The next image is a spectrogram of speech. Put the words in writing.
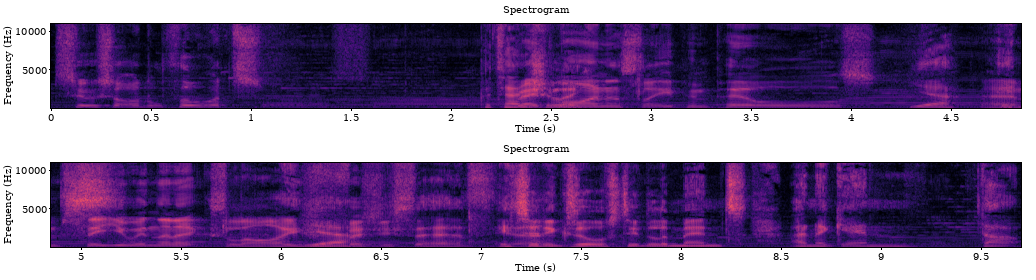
suicidal thoughts. Potentially. Red wine and sleeping pills. Yeah. Um, see you in the next life. Yeah. As you said. It's yeah. an exhausted lament, and again, that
